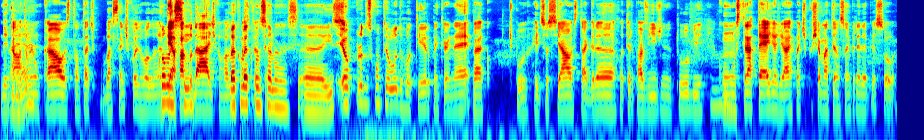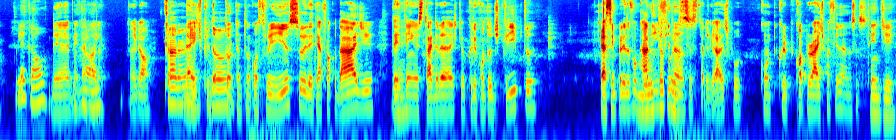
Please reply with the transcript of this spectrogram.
Daí tá Ah, lá é? também um caos, então tá, tipo, bastante coisa rolando. Como Tem assim? a faculdade que eu falo Mas como é que funciona eh, isso? Eu produzo conteúdo, roteiro pra internet, pra, tipo, rede social, Instagram, roteiro pra vídeo no YouTube, Hum. com estratégia já pra, tipo, chamar atenção e prender a pessoa. Legal. Daí é bem da hora. Legal. Caralho, daí, que tipo, da hora. tô tentando construir isso, daí tem a faculdade, daí É. tem o Instagram, que eu crio conteúdo de cripto. Essa empresa é focada Muita em finanças, tá ligado? Tipo, copyright pra finanças. Entendi.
